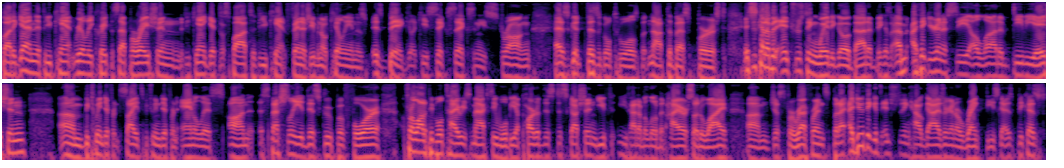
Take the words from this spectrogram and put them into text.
But again, if you can't really create the separation, if you can't get to spots, if you can't finish, even though Killian is, is big, like he's six six and he's strong, has good physical tools, but not the best burst. It's just kind of an interesting way to go about it because I'm, I think you're going to see a lot of deviation um, between different sites, between different analysts on especially this group of four. For a lot of people, Tyrese Maxey will be a part of this discussion. You've you've had him a little bit higher, so do I, um, just for reference. But I, I do think it's interesting how guys are going to rank these guys because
